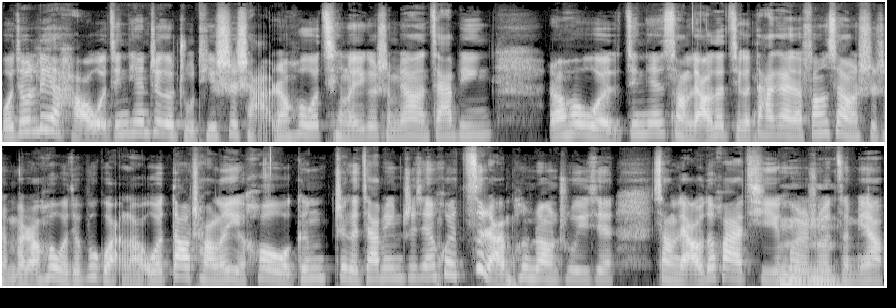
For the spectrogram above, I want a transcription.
我就列好我今天这个主题是啥，然后我请了一个什么样的嘉宾，然后我今天想聊的几个大概的方向是什么，然后我就不管了。我到场了以后，我跟这个嘉宾之间会自然碰撞出一些想聊的话题，或者说怎么样。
